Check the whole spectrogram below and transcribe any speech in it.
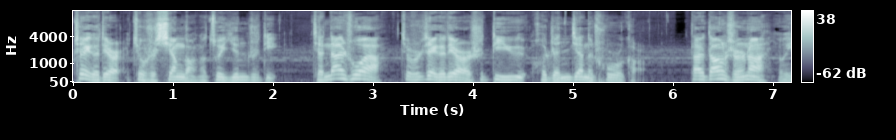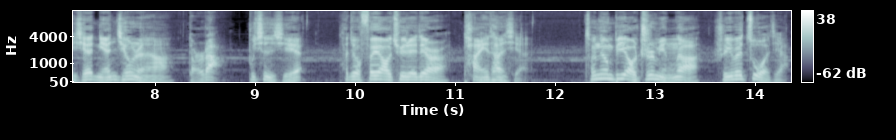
这个地儿就是香港的最阴之地。简单说啊，就是这个地儿是地狱和人间的出入口。但是当时呢，有一些年轻人啊，胆儿大，不信邪，他就非要去这地儿啊探一探险。曾经比较知名的是一位作家，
